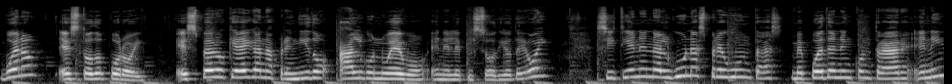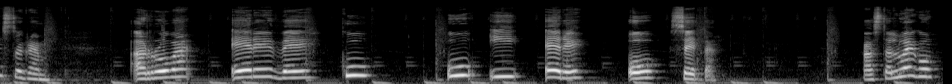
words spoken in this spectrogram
Bueno, es todo por hoy. Espero que hayan aprendido algo nuevo en el episodio de hoy. Si tienen algunas preguntas, me pueden encontrar en Instagram, arroba. Hasta luego.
